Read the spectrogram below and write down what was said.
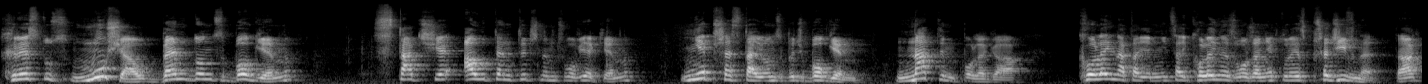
Chrystus musiał, będąc Bogiem, stać się autentycznym człowiekiem, nie przestając być Bogiem. Na tym polega kolejna tajemnica i kolejne złożenie, które jest przedziwne, tak?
